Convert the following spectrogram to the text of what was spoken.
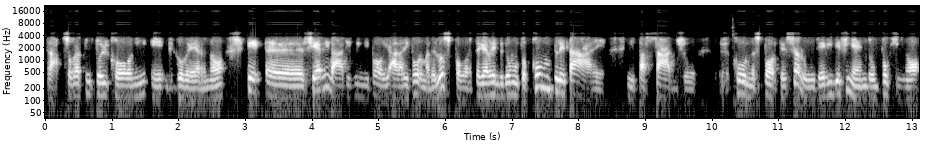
tra soprattutto il CONI e il governo e eh, si è arrivati quindi poi alla riforma dello sport che avrebbe dovuto completare il passaggio eh, con sport e salute ridefinendo un pochino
